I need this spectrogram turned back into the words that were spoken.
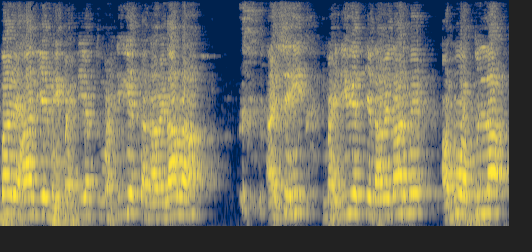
بہرحال یہ بھی مہدیت مہدیت کا دعوے دار رہا۔ ایسے ہی مہدیویت کے دعوے دار میں ابو عبداللہ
